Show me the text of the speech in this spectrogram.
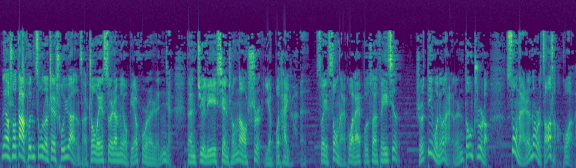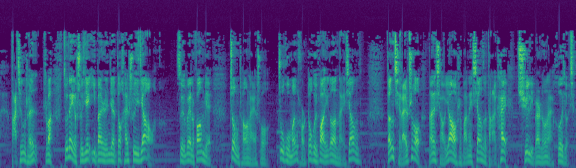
那要说大坤租的这处院子，周围虽然没有别户的人家，但距离县城闹市也不太远，所以送奶过来不算费劲。只是订过牛奶的人都知道，送奶人都是早早过来，大清晨是吧？就那个时间，一般人家都还睡觉呢。所以为了方便，正常来说，住户门口都会放一个奶箱子，等起来之后，拿那小钥匙把那箱子打开，取里边牛奶喝就行。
